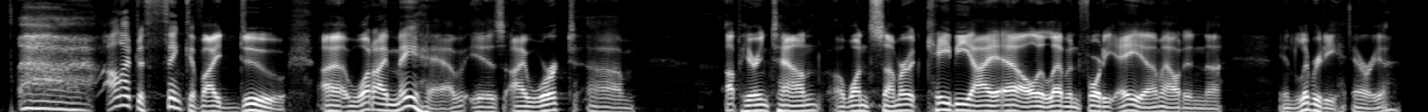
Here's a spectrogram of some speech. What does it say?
I'll have to think if I do. Uh, what I may have is I worked um, up here in town uh, one summer at KBIL 1140 AM out in uh, in Liberty area,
